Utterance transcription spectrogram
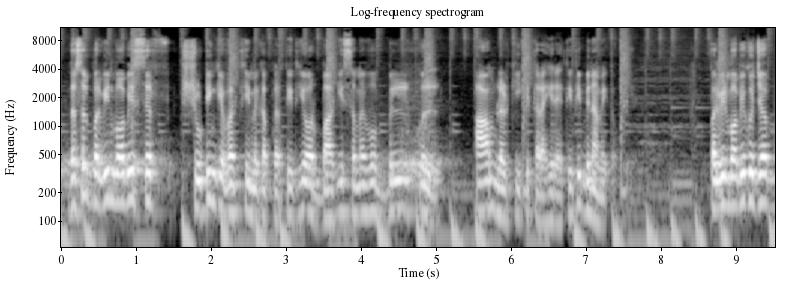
दरअसल परवीन बॉबी सिर्फ़ शूटिंग के वक्त ही मेकअप करती थी और बाकी समय वो बिल्कुल आम लड़की की तरह ही रहती थी, बिना मेकअप के। परवीन बॉबी को जब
